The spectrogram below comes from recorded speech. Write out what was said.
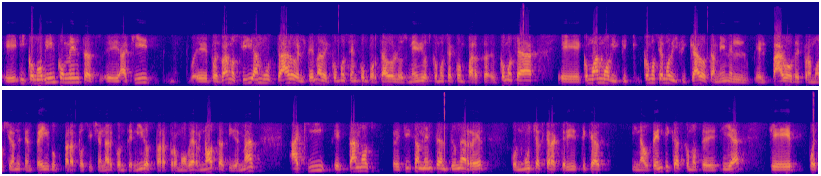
Eh, y como bien comentas, eh, aquí, eh, pues vamos, sí ha mutado el tema de cómo se han comportado los medios, cómo se ha, cómo se ha eh, cómo, ha cómo se ha modificado también el, el pago de promociones en Facebook para posicionar contenidos, para promover notas y demás. Aquí estamos precisamente ante una red con muchas características inauténticas, como te decía, que pues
